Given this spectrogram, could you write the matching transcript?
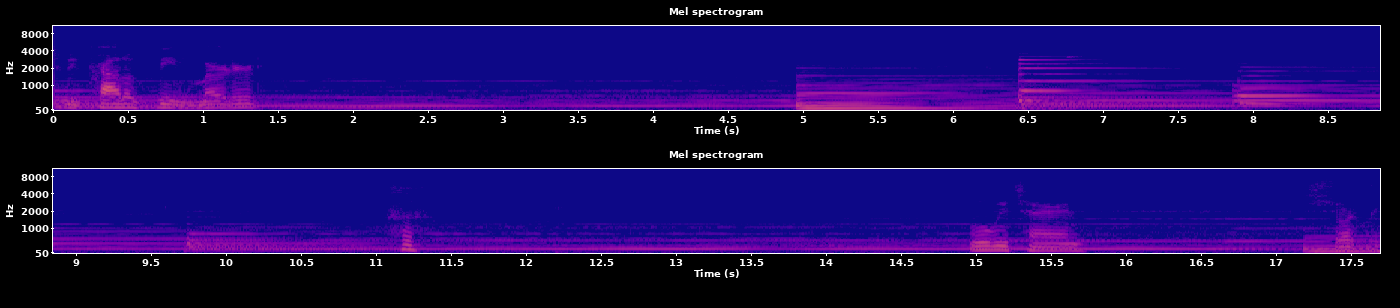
To be proud of being murdered. we'll return shortly.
